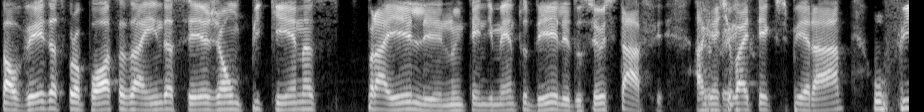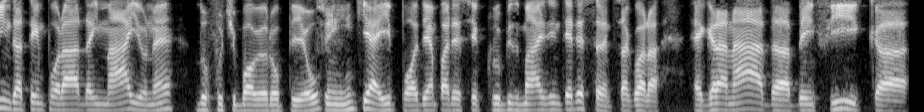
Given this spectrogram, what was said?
Talvez as propostas ainda sejam pequenas para ele, no entendimento dele, do seu staff. A Perfeito. gente vai ter que esperar o fim da temporada em maio, né? Do futebol europeu, Sim. que aí podem aparecer clubes mais interessantes. Agora, é Granada, Benfica,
